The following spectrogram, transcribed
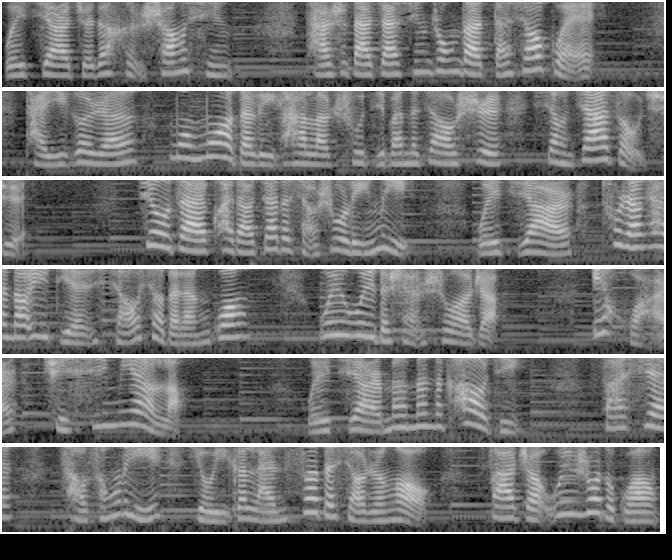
维吉尔觉得很伤心，他是大家心中的胆小鬼。他一个人默默地离开了初级班的教室，向家走去。就在快到家的小树林里，维吉尔突然看到一点小小的蓝光，微微地闪烁着。一会儿却熄灭了。维吉尔慢慢的靠近，发现草丛里有一个蓝色的小人偶，发着微弱的光。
